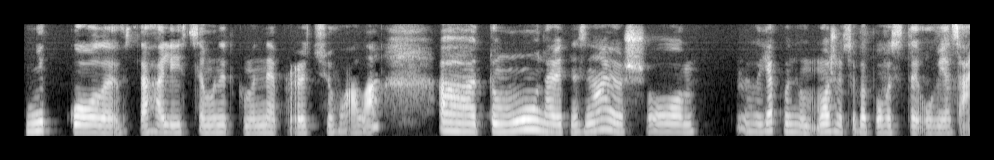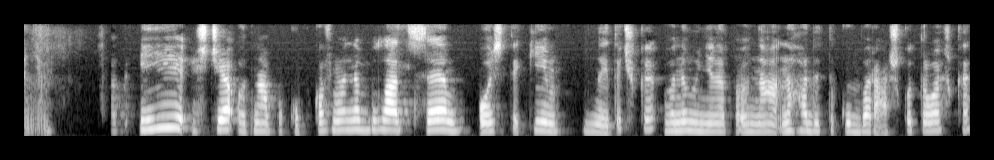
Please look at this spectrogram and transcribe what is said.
ніколи взагалі з цими нитками не працювала, тому навіть не знаю, що е, як вони можуть себе повести у в'язанні. Так, і ще одна покупка в мене була це ось такі ниточки. Вони мені нагадують таку барашку трошки.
